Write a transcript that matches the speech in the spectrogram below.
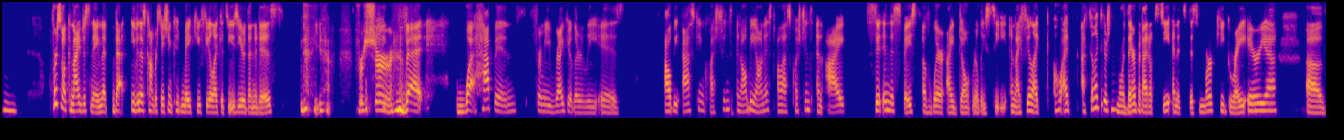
Hmm. First of all, can I just name that that even this conversation could make you feel like it's easier than it is? yeah, for sure. that what happens for me regularly is I'll be asking questions and I'll be honest, I'll ask questions and I sit in this space of where I don't really see. And I feel like, oh, I, I feel like there's more there, but I don't see. And it's this murky gray area of,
